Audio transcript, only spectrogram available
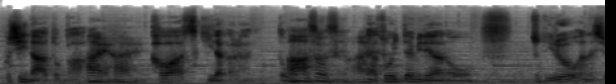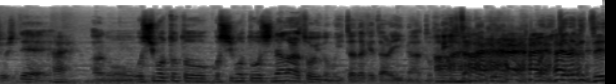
欲しいなとか、はい。はい。革好きだからと思って、ああそうですか。はい。だからそういった意味で、あの、ちょっといろいろお話をして、はい。あの、お仕事と、お仕事をしながらそういうのもいただけたらいいなと。いたあだける、もういただく前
